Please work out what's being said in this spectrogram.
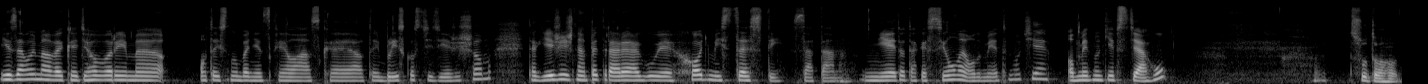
Je zaujímavé, keď hovoríme o tej snúbeneckej láske a o tej blízkosti s Ježišom, tak Ježiš na Petra reaguje, choď mi z cesty, Satan. Nie je to také silné odmietnutie? Odmietnutie vzťahu? Sú to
